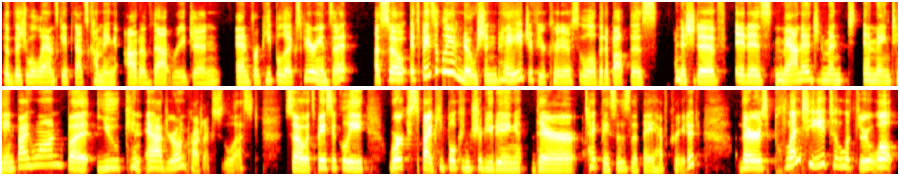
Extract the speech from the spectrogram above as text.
the visual landscape that's coming out of that region and for people to experience it. Uh, so it's basically a Notion page if you're curious a little bit about this initiative. It is managed and maintained by Juan, but you can add your own projects to the list. So it's basically works by people contributing their typefaces that they have created. There's plenty to look through. Well,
